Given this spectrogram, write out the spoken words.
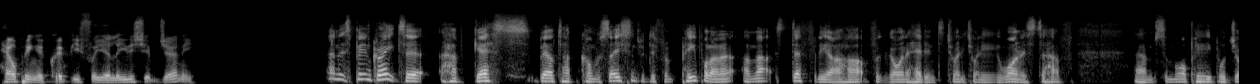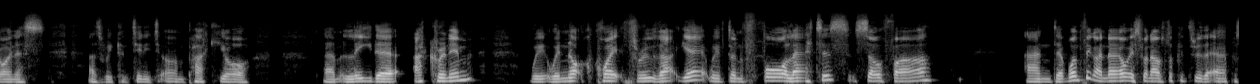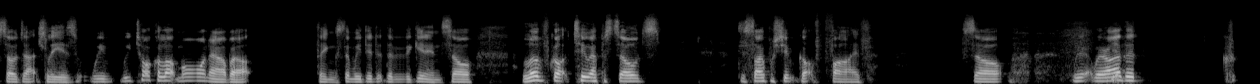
helping equip you for your leadership journey and it's been great to have guests, be able to have conversations with different people, and and that's definitely our heart for going ahead into 2021 is to have um, some more people join us as we continue to unpack your um, leader acronym. We, we're not quite through that yet. We've done four letters so far, and uh, one thing I noticed when I was looking through the episodes actually is we we talk a lot more now about things than we did at the beginning. So, Love got two episodes discipleship got five. So we're, we're either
